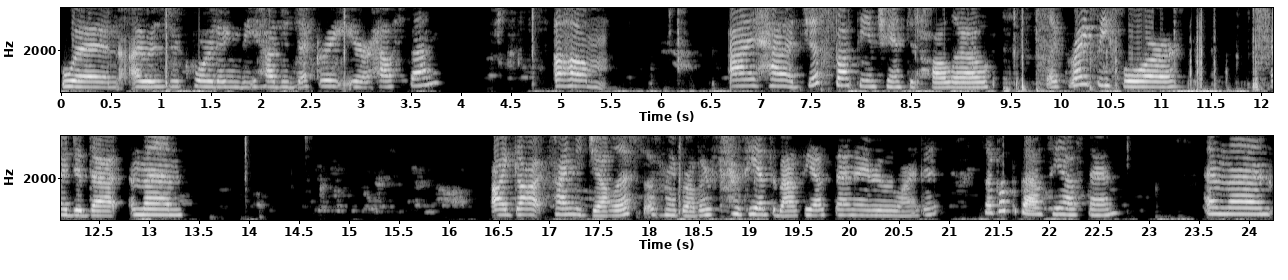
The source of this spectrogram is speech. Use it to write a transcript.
when I was recording the how to decorate your house done, um, I had just bought the Enchanted Hollow, like right before I did that, and then I got kind of jealous of my brother because he had the bouncy house den and I really wanted it. So I bought the bouncy house den, and then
